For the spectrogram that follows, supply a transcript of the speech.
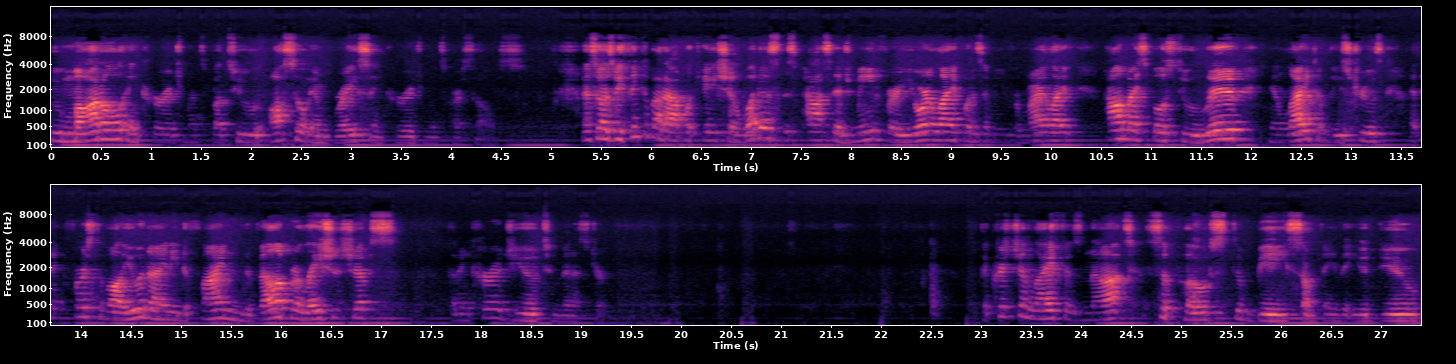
who model encouragements, but to also embrace encouragements ourselves. And so, as we think about application, what does this passage mean for your life? What does it mean for my life? How am I supposed to live in light of these truths? I think, first of all, you and I need to find and develop relationships that encourage you to minister. The Christian life is not supposed to be something that you do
